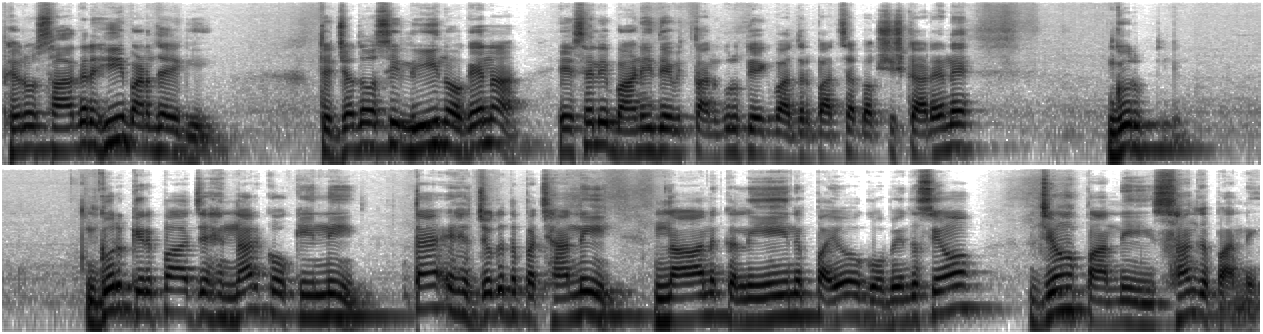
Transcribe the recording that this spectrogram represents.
ਫਿਰ ਉਹ ਸਾਗਰ ਹੀ ਬਣ ਜਾਏਗੀ ਤੇ ਜਦੋਂ ਅਸੀਂ ਲੀਨ ਹੋ ਗਏ ਨਾ, ਇਸੇ ਲਈ ਬਾਣੀ ਦੇ ਵਿੱਚ ਧੰਨ ਗੁਰੂ ਤੇਗ ਬਹਾਦਰ ਪਾਤਸ਼ਾਹ ਬਖਸ਼ਿਸ਼ ਕਰ ਰਹੇ ਨੇ। ਗੁਰ ਗੁਰ ਕਿਰਪਾ ਜਹ ਨਰ ਕੋ ਕੀਨੀ, ਤੈ ਇਹ ਜੁਗਤ ਪਛਾਨੀ। ਨਾਨਕ ਲੀਨ ਭਇਓ ਗੋਬਿੰਦ ਸਿਓ ਜਿਉ ਪਾਨੀ ਸੰਗ ਪਾਣੀ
